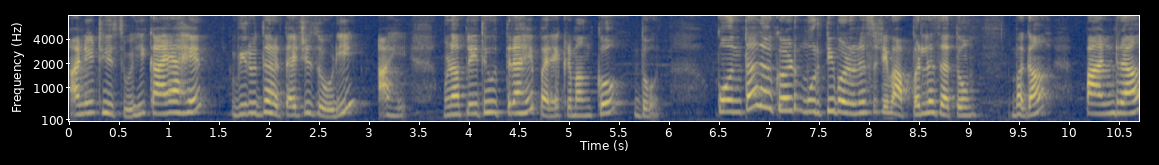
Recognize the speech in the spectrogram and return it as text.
आणि ठिसूळ ही काय आहे? विरुद्ध अर्थाची जोडी आहे. म्हणून आपल्या इथे उत्तर आहे पर्याय क्रमांक दोन. कोणता दगड मूर्ती बनवण्यासाठी वापरला जातो? बघा पांढरा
